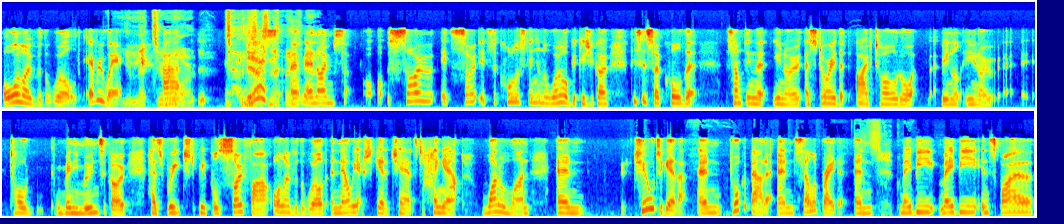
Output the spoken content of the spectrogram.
all over the world, everywhere. You met two Uh, more. Yes, and, and I'm so, so it's so it's the coolest thing in the world because you go, this is so cool that something that you know a story that I've told or been you know told many moons ago has reached people so far all over the world, and now we actually get a chance to hang out one on one and chill together and talk about it and celebrate it and so cool. maybe maybe inspire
